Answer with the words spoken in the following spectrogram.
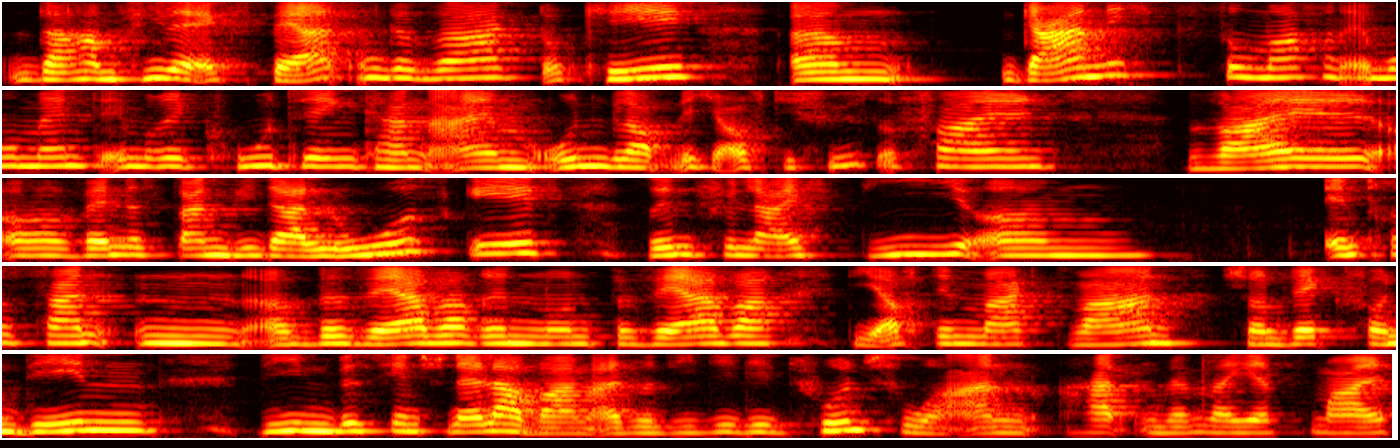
da haben viele Experten gesagt, okay, ähm, gar nichts zu machen im Moment im Recruiting kann einem unglaublich auf die Füße fallen, weil äh, wenn es dann wieder losgeht, sind vielleicht die ähm, interessanten äh, Bewerberinnen und Bewerber, die auf dem Markt waren, schon weg von denen, die ein bisschen schneller waren, also die, die die Turnschuhe an hatten, wenn wir jetzt mal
